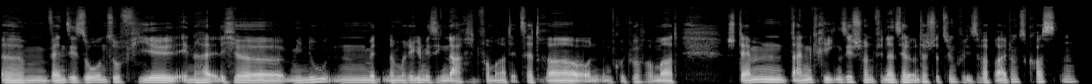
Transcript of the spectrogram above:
ähm, wenn sie so und so viel inhaltliche Minuten mit einem regelmäßigen Nachrichtenformat etc. und einem Kulturformat stemmen, dann kriegen sie schon finanzielle Unterstützung für diese Verbreitungskosten.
